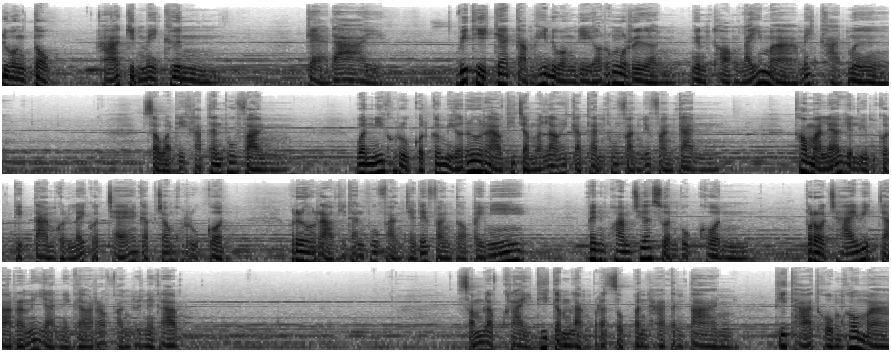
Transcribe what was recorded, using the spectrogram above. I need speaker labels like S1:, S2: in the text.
S1: ดวงตกหากินไม่ขึ้น แก่ได้ วิธีแก้กรรมให้ดวงดีรุ่งเรือง เงินทองไหลมาไม่ขาดมือ สวัสดีครับท่านผู้ฟัง วันนี้ครูกฎก็มีเรื่องราวที่จะมาเล่าให้กับท่านผู้ฟังได้ฟังกัน เข้ามาแล้วอย่าลืมกดติดตามกดไลค์กดแชร์ให้กับช่องครูกฎเรื่องราวที่ท่านผู้ฟังจะได้ฟังต่อไปนี้ เป็นความเชื่อส่วนบุคคล โปรดใช้วิจารณญาณในการรับฟังด้วยนะครับ สำหรับใครที่กำลังประสบปัญหาต่างๆ ที่ถาโถมเข้ามา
